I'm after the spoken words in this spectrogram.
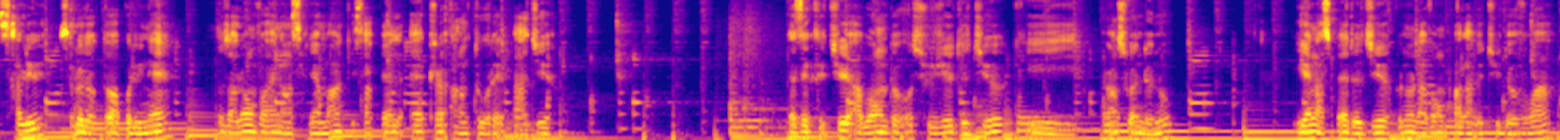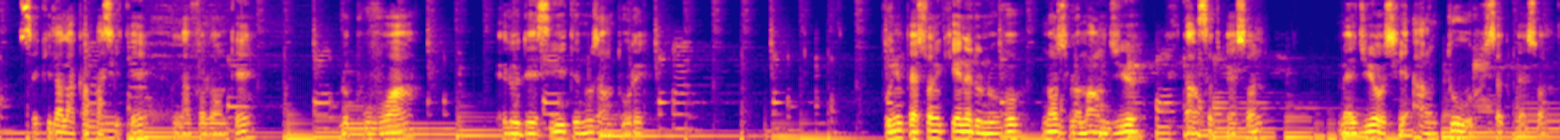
Salut, c'est le docteur Apollinaire. Nous allons voir un enseignement qui s'appelle Être entouré par Dieu. Les Écritures abondent au sujet de Dieu qui prend soin de nous. Il y a un aspect de Dieu que nous n'avons pas l'habitude de voir, c'est qu'il a la capacité, la volonté, le pouvoir et le désir de nous entourer. Pour une personne qui est née de nouveau, non seulement Dieu est dans cette personne, mais Dieu aussi entoure cette personne.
